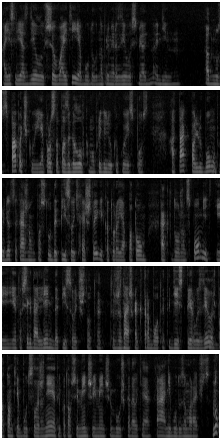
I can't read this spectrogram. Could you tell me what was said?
А если я сделаю все в IT, я буду, например, сделаю себе один, одну папочку, и я просто по заголовкам определю, какой есть пост. А так по-любому придется каждому посту дописывать хэштеги, которые я потом как-то должен вспомнить, и это всегда лень дописывать что-то. Ты же знаешь, как это работает. Ты 10 первых сделаешь, потом тебе будет сложнее, ты потом все меньше и меньше будешь, когда у тебя, а, не буду заморачиваться. Ну,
